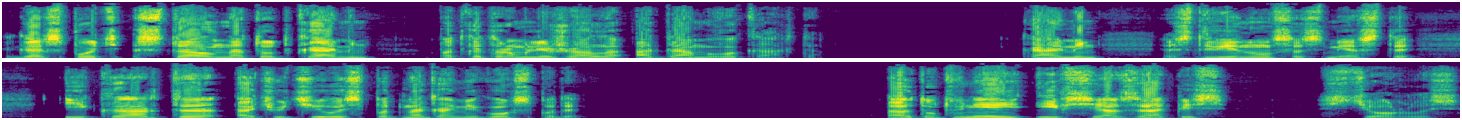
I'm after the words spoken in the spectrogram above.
Господь стал на тот камень, под которым лежала Адамова карта. Камень сдвинулся с места, и карта очутилась под ногами Господа. А тут в ней и вся запись стерлась.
